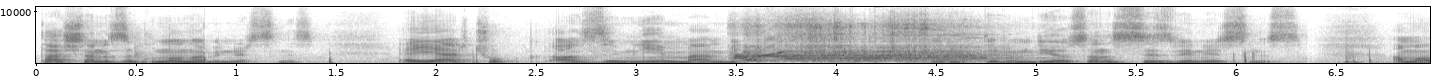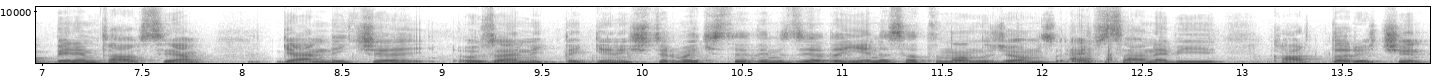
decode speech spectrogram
taşlarınızı kullanabilirsiniz. Eğer çok azimliyim ben bir biriktiririm diyorsanız siz verirsiniz. Ama benim tavsiyem geldikçe özellikle geliştirmek istediğiniz ya da yeni satın alacağınız efsanevi kartlar için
